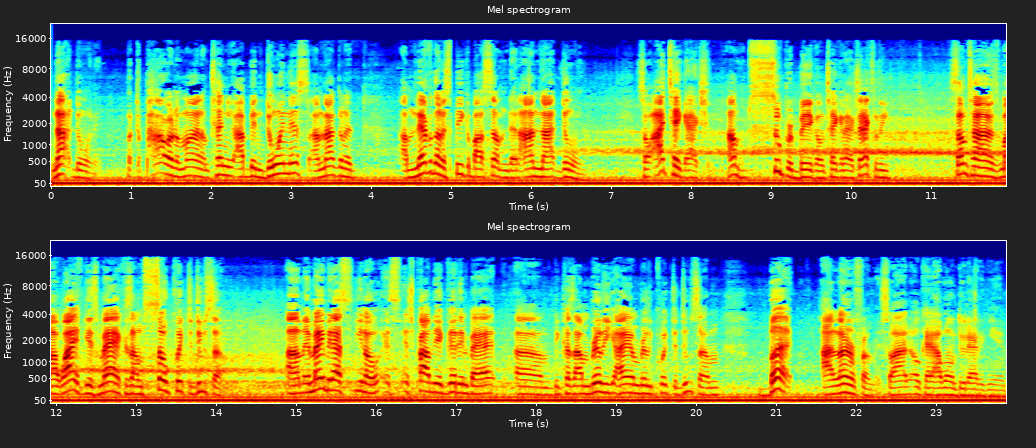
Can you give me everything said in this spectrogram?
not doing it. But the power of the mind, I'm telling you, I've been doing this. I'm not gonna I'm never going to speak about something that I'm not doing. So I take action. I'm super big on taking action. Actually, sometimes my wife gets mad because I'm so quick to do something. Um, and maybe that's you know it's, it's probably a good and bad um, because I'm really I am really quick to do something, but I learn from it. So I okay I won't do that again.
